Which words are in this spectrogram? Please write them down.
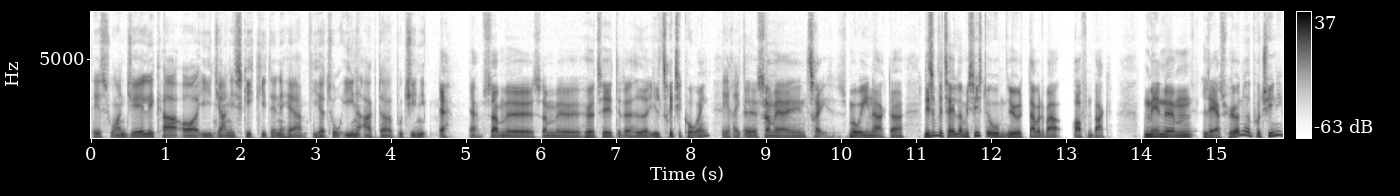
Det er Su Angelica og i Gianni Schicchi, denne her, de her to eneakter Puccini. Ja, ja som, øh, som øh, hører til det, der hedder Il Tritico, ikke? Det er rigtigt. Øh, som er en tre små enagter. Ligesom vi talte om i sidste uge, jo, der var det bare Offenbach. Men øhm, lad os høre noget Puccini.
